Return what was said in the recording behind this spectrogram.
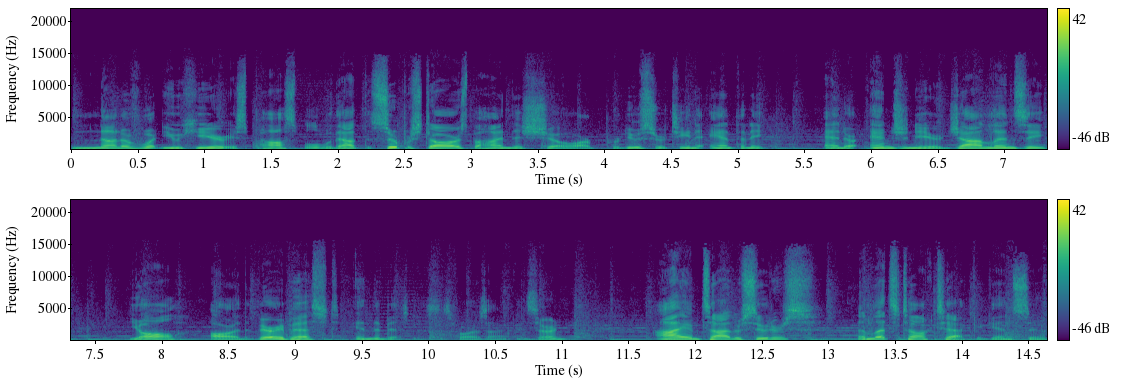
none of what you hear is possible without the superstars behind this show our producer, Tina Anthony, and our engineer, John Lindsay. Y'all are the very best in the business, as far as I'm concerned. I am Tyler Suiters, and let's talk tech again soon.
